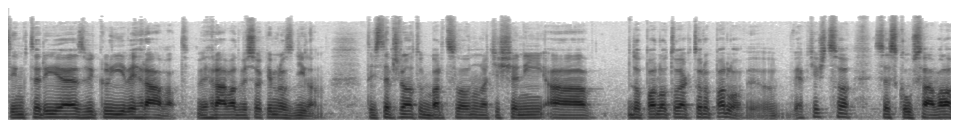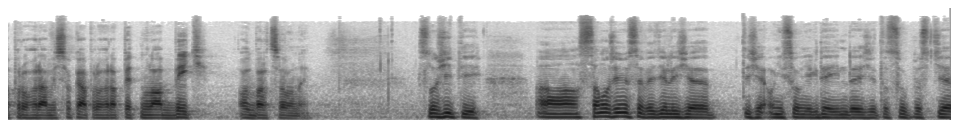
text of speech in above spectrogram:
tým, který je zvyklý vyhrávat, vyhrávat vysokým rozdílem. Teď jste přišel na tu Barcelonu natěšený a dopadlo to, jak to dopadlo. Jak těžce se zkousávala prohra, vysoká prohra 5-0, byť od Barcelony? Složitý. A samozřejmě se věděli, že, že oni jsou někde jinde, že to jsou prostě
